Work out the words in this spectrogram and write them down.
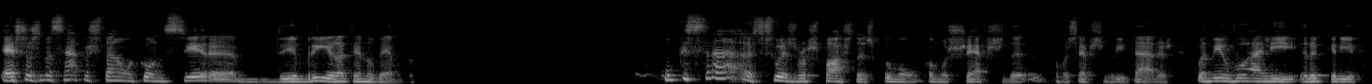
Estas massacres estão a acontecer eh, de abril até novembro o que será as suas respostas como, como chefes de, como chefes militares quando eu vou ali requerir,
